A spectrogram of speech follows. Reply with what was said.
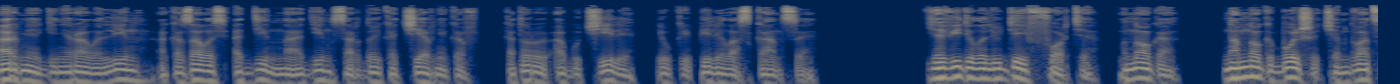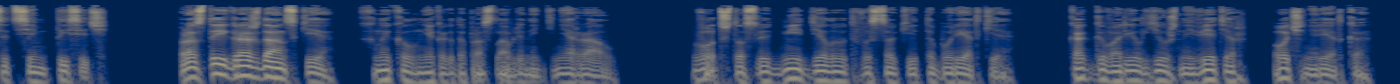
Армия генерала Лин оказалась один на один с ордой кочевников, которую обучили и укрепили ласканцы. Я видела людей в форте. Много. Намного больше, чем двадцать семь тысяч. Простые гражданские, хныкал некогда прославленный генерал. Вот что с людьми делают высокие табуретки. Как говорил южный ветер, очень редко,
